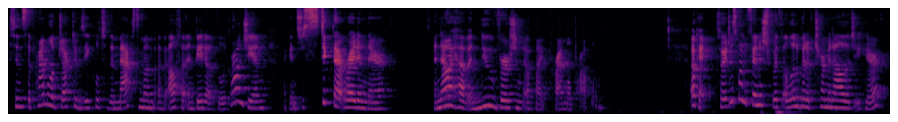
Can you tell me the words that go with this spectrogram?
since the primal objective is equal to the maximum of alpha and beta of the Lagrangian, I can just stick that right in there. And now I have a new version of my primal problem. Okay, so I just want to finish with a little bit of terminology here.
